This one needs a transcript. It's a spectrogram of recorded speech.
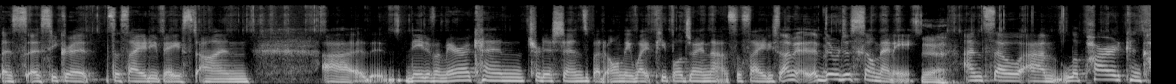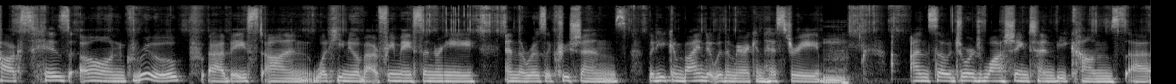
a, a secret society based on uh, Native American traditions, but only white people joined that society. So I mean, there were just so many. Yeah. And so um, Lippard concocts his own group uh, based on what he knew about Freemasonry and the Rosicrucians, but he combined it with American history. Mm. And so George Washington becomes uh,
